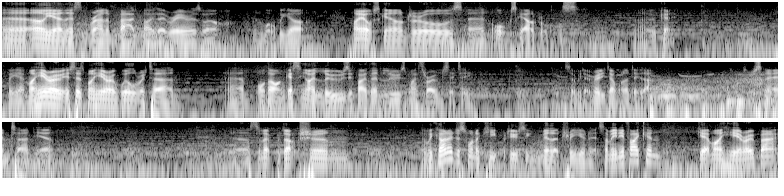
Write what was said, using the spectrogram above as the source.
Uh, oh yeah, and there's some random bad guys over here as well. And what we got? High Elf Scoundrels and Orc Scoundrels. Okay. But yeah, my hero, it says my hero will return. Um, although I'm guessing I lose if I then lose my Throne City. So we don't really don't want to do that. So I'm just going to end turn here. Uh, select production. And we kind of just want to keep producing military units. I mean, if I can get my hero back...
